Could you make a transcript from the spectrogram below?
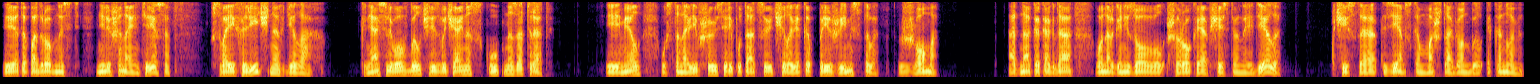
и эта подробность не лишена интереса, в своих личных делах князь Львов был чрезвычайно скуп на затраты и имел установившуюся репутацию человека прижимистого, жома. Однако, когда он организовывал широкое общественное дело, в чисто земском масштабе он был экономен,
